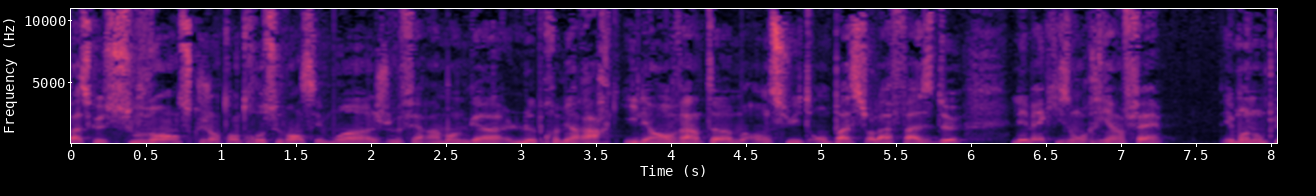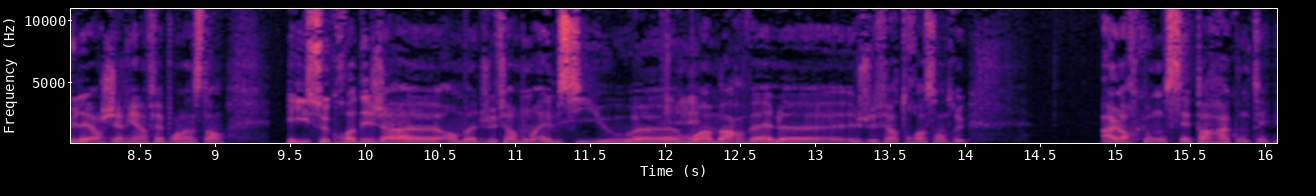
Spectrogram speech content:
Parce que souvent, ce que j'entends trop souvent, c'est moi je veux faire un manga, le premier arc il est en 20 tomes, ensuite on passe sur la phase 2. Les mecs ils ont rien fait, et moi non plus d'ailleurs j'ai rien fait pour l'instant, et ils se croient déjà euh, en mode je vais faire mon MCU, euh, Ouais. moi Marvel, je vais faire 300 trucs, alors qu'on sait pas raconter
